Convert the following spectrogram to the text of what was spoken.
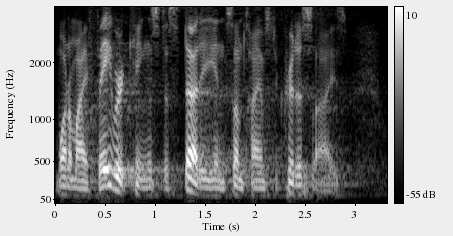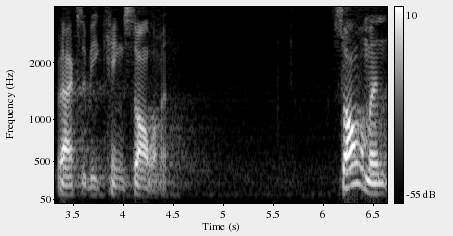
One of my favorite kings to study and sometimes to criticize would actually be King Solomon. Solomon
